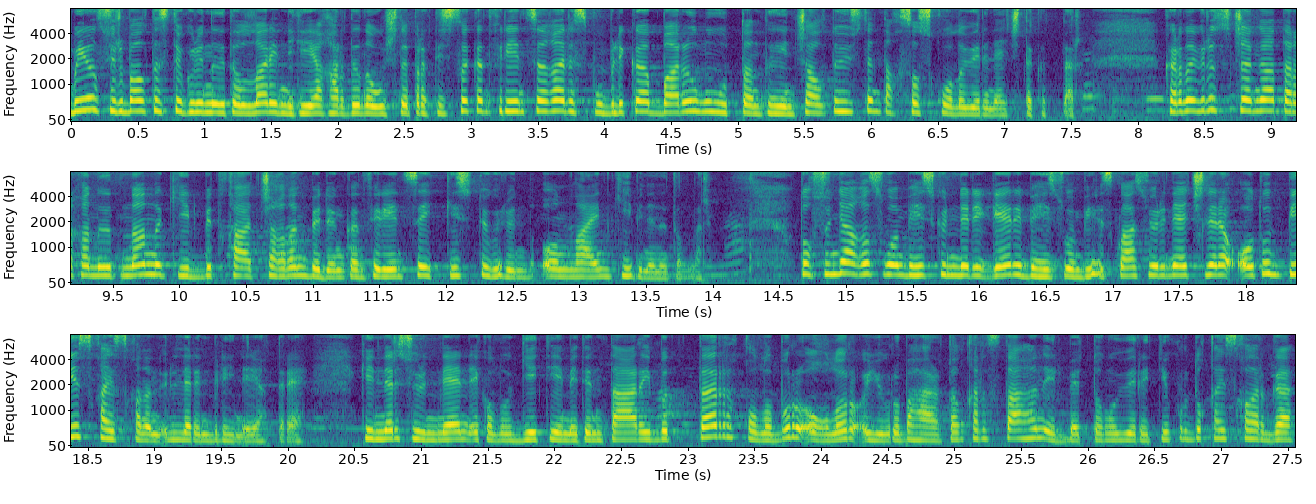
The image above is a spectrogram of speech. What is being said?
Быйыл сүрбалтыс төгілін ұтылылар ендекеге қарды научны практическа конференцияға республика бары луыттан тыынчы алты үстен тақсы скола верін әчті кыттар. Коронавирус жаңа тарғанытынан ки일бит қатшағынан бөден конференция 2 түгілін онлайн кейбінен ұтылар. 90 ағыз 15 күннерігер 5-11 класс өрінәчілері 35 қайысқанын үллерін білейнер яқтыры. Кенлер сүріннен экология теметін тары бұттар, қолы бұр оғылыр ойыры бағартан қарыстағын елбет тоңы өреті күрді қайысқаларға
